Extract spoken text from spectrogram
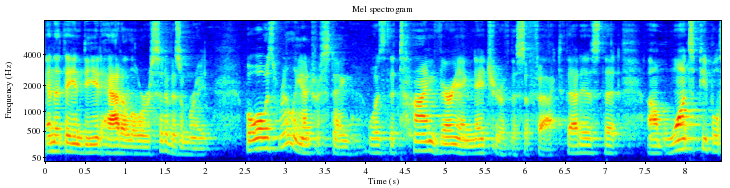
and that they indeed had a lower recidivism rate. But what was really interesting was the time varying nature of this effect. That is, that um, once people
